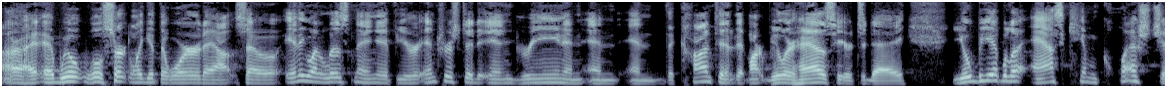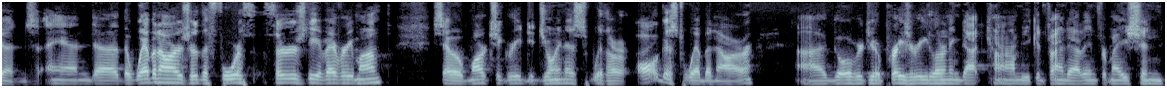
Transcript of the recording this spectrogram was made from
All right, and we'll we'll certainly get the word out. So anyone listening, if you're interested in green and and and the content that Mark Buhler has here today, you'll be able to ask him questions. And uh, the webinars are the fourth Thursday of every month. So Mark's agreed to join us with our August webinar uh, go over to appraiserelearning.com. You can find out information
